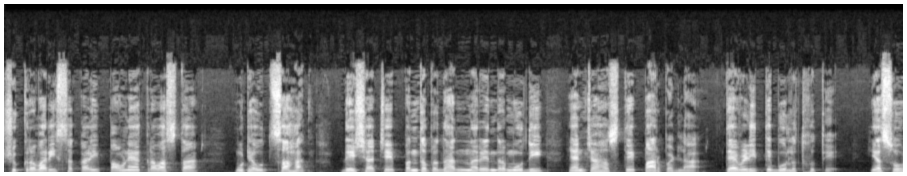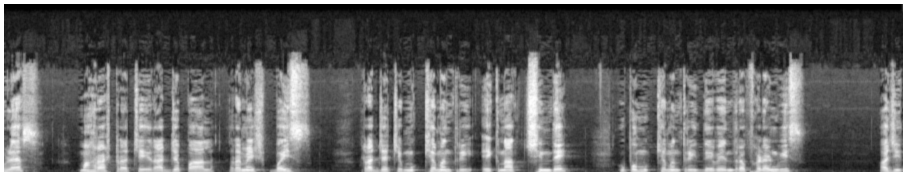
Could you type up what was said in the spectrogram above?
शुक्रवारी सकाळी पावणे अकरा वाजता मोठ्या उत्साहात देशाचे पंतप्रधान नरेंद्र मोदी यांच्या हस्ते पार पडला. त्यावेळी ते बोलत होते. या सोहळ्यास महाराष्ट्राचे राज्यपाल रमेश बैस राज्याचे मुख्यमंत्री एकनाथ शिंदे उपमुख्यमंत्री देवेंद्र फडणवीस अजित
